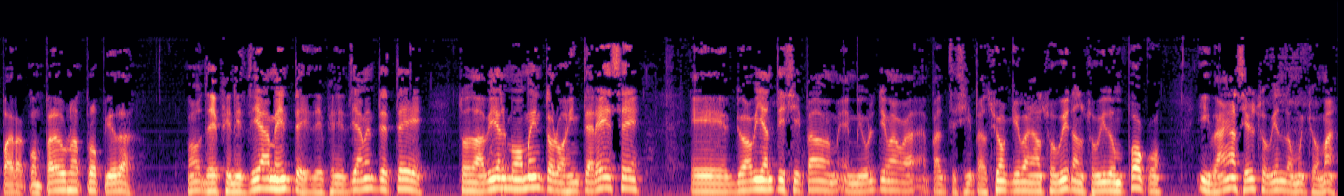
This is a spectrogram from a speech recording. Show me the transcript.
para comprar una propiedad. Definitivamente, definitivamente este, todavía el momento, los intereses, eh, yo había anticipado en, en mi última participación que iban a subir, han subido un poco y van a seguir subiendo mucho más.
